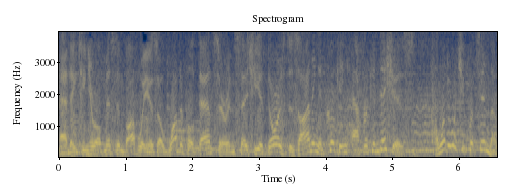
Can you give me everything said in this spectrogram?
And 18-year-old Miss Zimbabwe is a wonderful dancer and says she adores designing and cooking African dishes. I wonder what she puts in them.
